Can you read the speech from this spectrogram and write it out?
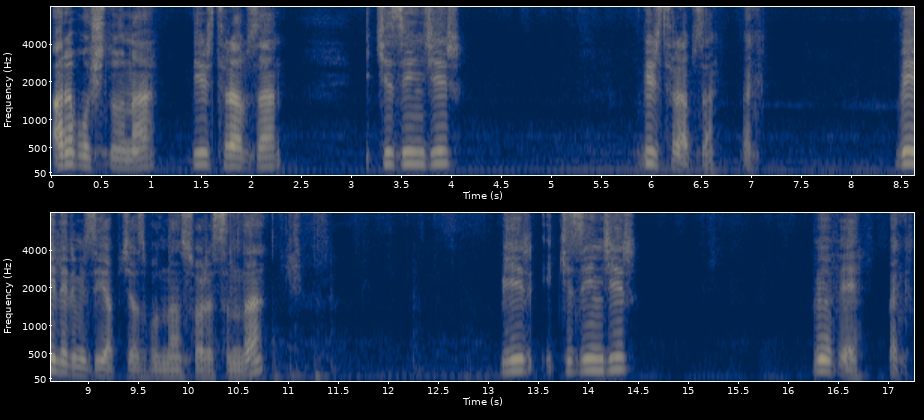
Ara boşluğuna bir trabzan, iki zincir, bir trabzan. Bakın. V'lerimizi yapacağız bundan sonrasında. Bir, iki zincir ve V. Bakın.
